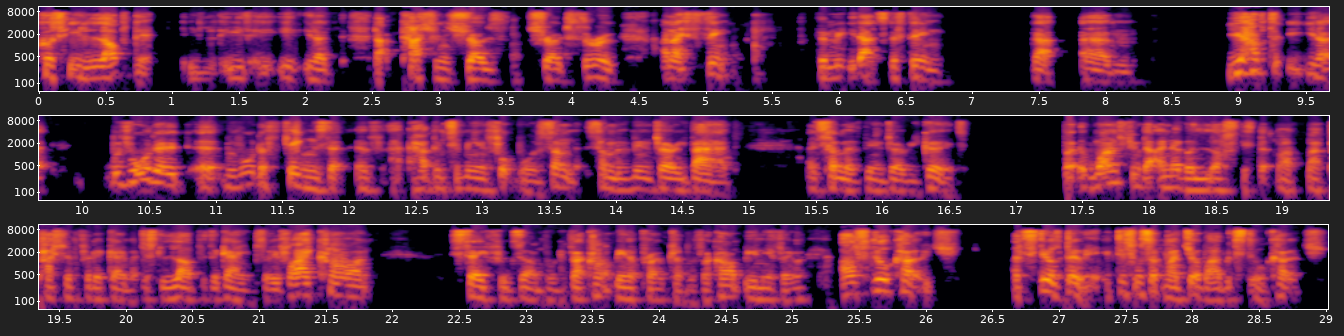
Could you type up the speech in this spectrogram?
because he loved it. He, he, he, you know that passion shows showed through. And i think for me that's the thing that um you have to you know with all the uh, with all the things that have happened to me in football some some have been very bad and some have been very good. But the one thing that I never lost is that my, my passion for the game. I just love the game. So if I can't, say for example, if I can't be in a pro club, if I can't be in the FA, I'll still coach. I'd still do it. If this wasn't my job, I would still coach.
